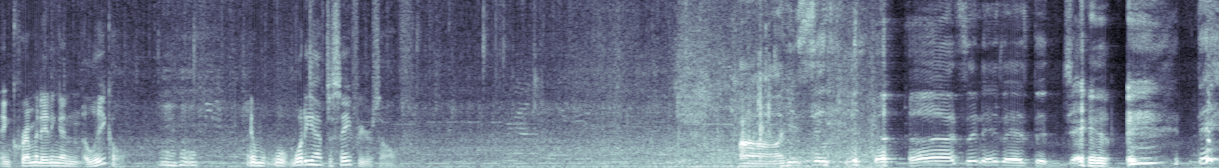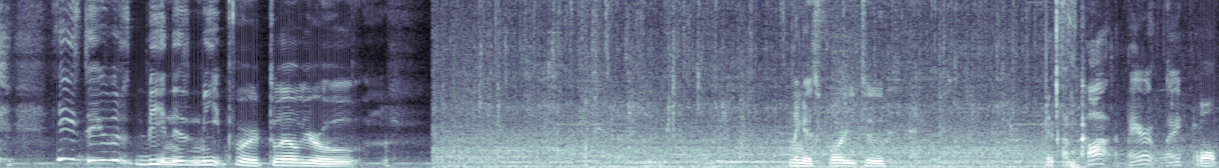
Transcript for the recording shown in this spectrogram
incriminating and illegal. Mm-hmm. Hey, wh- what do you have to say for yourself? Oh, he's sending, sending his ass to jail. He's, he was beating his meat for a 12 year old. I think it's 42. I'm caught, apparently. Well,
